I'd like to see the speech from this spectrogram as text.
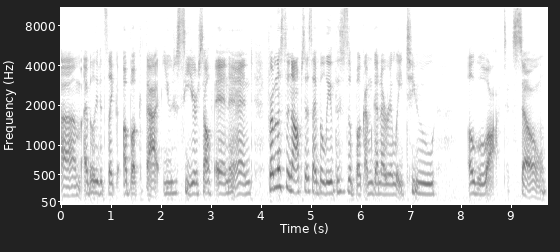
um, I believe it's like a book that you see yourself in. And from the synopsis, I believe this is a book I'm gonna relate to a lot. So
